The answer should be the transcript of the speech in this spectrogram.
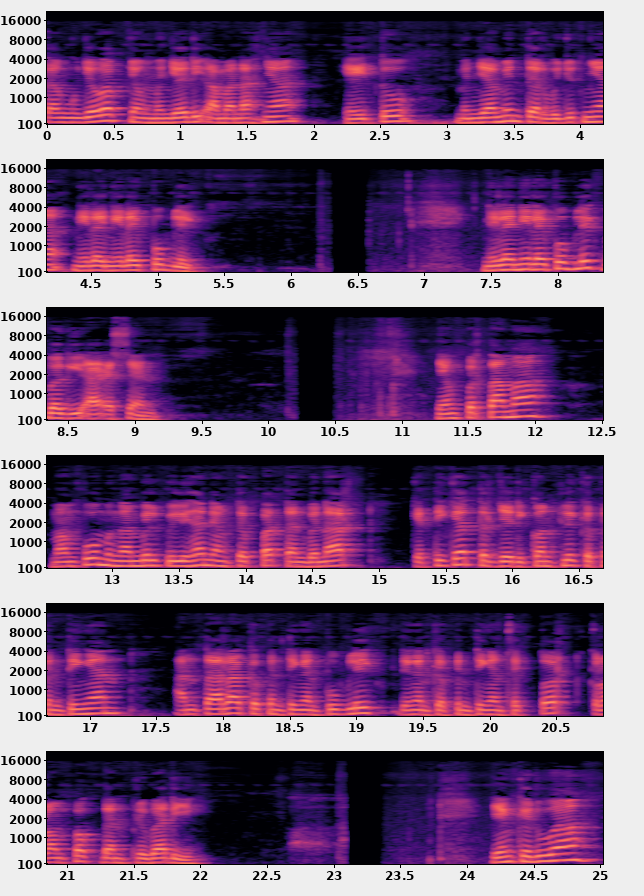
tanggung jawab yang menjadi amanahnya, yaitu menjamin terwujudnya nilai-nilai publik. Nilai-nilai publik bagi ASN. Yang pertama, mampu mengambil pilihan yang tepat dan benar ketika terjadi konflik kepentingan antara kepentingan publik dengan kepentingan sektor, kelompok, dan pribadi. Yang kedua,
